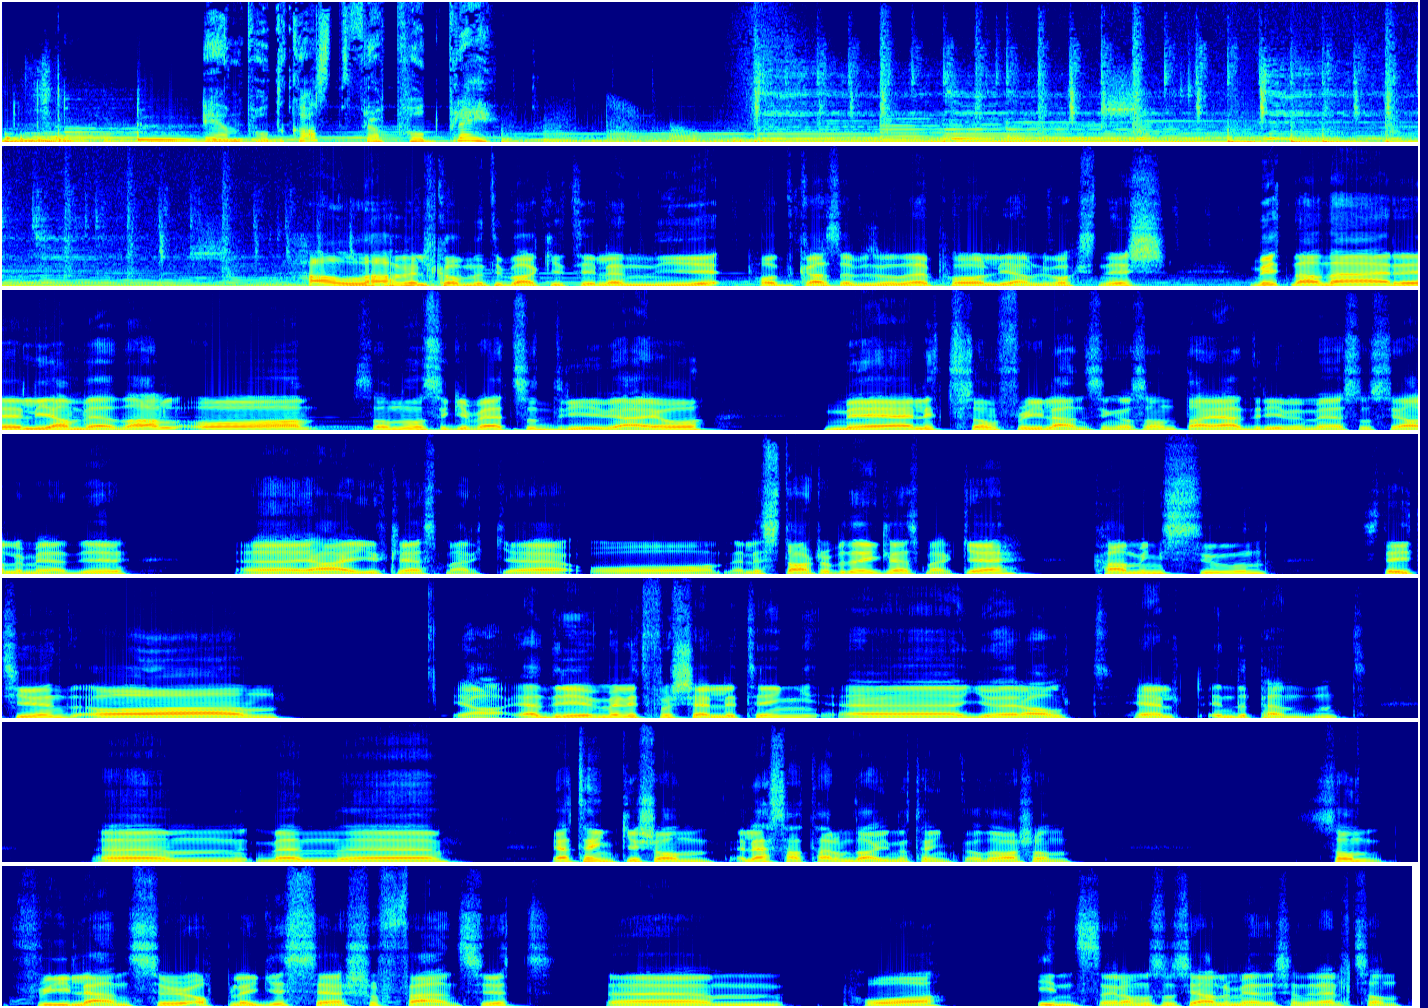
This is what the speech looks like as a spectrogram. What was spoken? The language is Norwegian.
En podkast fra Podplay. Halla, velkommen tilbake til en ny podkastepisode på Liam blir voksnish. Mitt navn er eh, Liam Vedal, og som noen sikkert vet, så driver jeg jo med litt sånn frilansing og sånt, da jeg driver med sosiale medier. Eh, Jeg har eget klesmerke og Eller starter opp et eget klesmerke. Coming soon. Stay tuned. Og ja, jeg driver med litt forskjellige ting. Uh, Gjør alt helt independent. Um, men uh, jeg tenker sånn Eller jeg satt her om dagen og tenkte, og det var sånn Sånn frilanser-opplegget ser så fancy ut um, på Instagram og sosiale medier generelt. Sånn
